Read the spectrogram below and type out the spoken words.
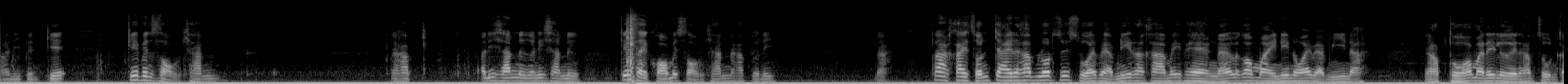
อันนี้เป็นเกะเก๊เป็นสองชั้นนะครับ อันนี้ชั้นหนึ่งอันนี้ชั้นหนึ่งเก๊ใส่ของไปสองชั้นนะครับตัวนี้นะถ้าใครสนใจนะครับรถสวยๆแบบนี้ราคาไม่แพงนะแล้วก็ไม่น้อยๆแบบนี้นะ นะครับโทรเข้ามาได้เลยนะครับ 0 9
